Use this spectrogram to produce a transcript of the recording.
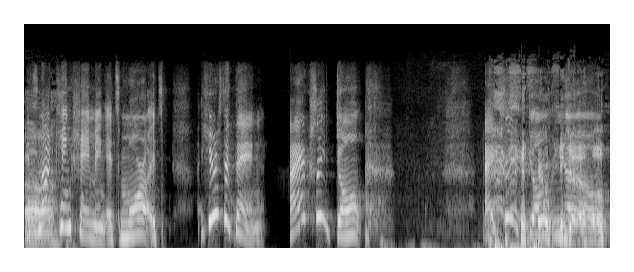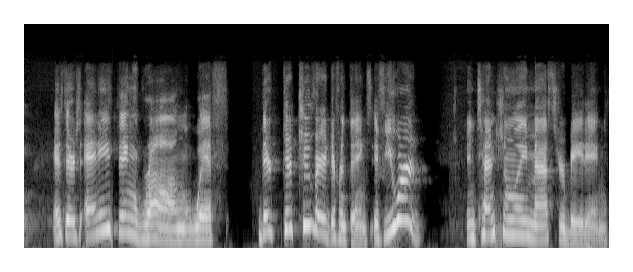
It's Uh. not kink shaming. It's moral. It's here's the thing. I actually don't. I actually don't know go. if there's anything wrong with. They're they're two very different things. If you are intentionally masturbating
